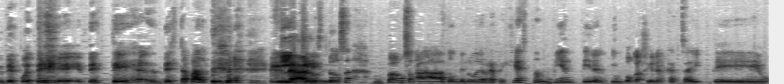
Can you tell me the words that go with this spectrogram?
Después de, de, este, de esta parte Claro. chistosa, vamos a donde los RPGs también tienen invocaciones, ¿cachai? De,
